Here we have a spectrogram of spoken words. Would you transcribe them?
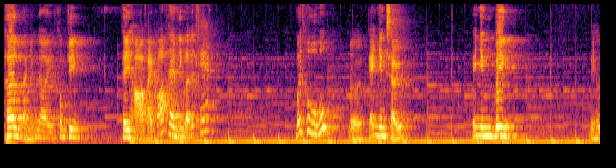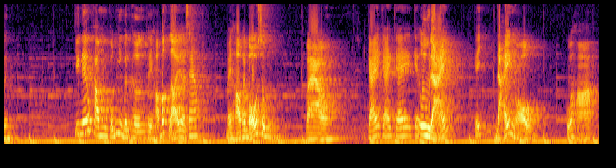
hơn là những nơi không chuyên thì họ phải có thêm những lợi ích khác mới thu hút được cái nhân sự, cái nhân viên điều linh. Chứ nếu không, cũng như bình thường, thì họ bất lợi rồi sao? Vậy họ phải bổ sung vào cái cái cái cái ưu đãi, cái đãi ngộ của họ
